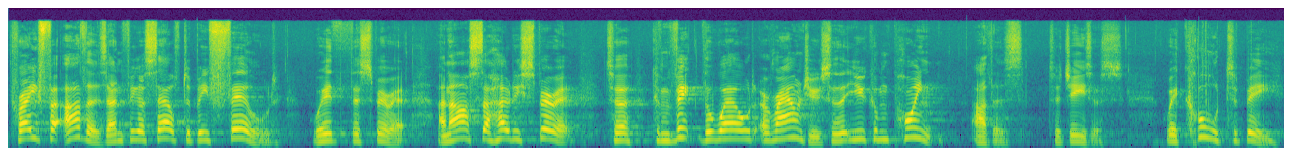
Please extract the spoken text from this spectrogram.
Pray for others and for yourself to be filled with the Spirit. And ask the Holy Spirit to convict the world around you so that you can point others to Jesus. We're called to be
